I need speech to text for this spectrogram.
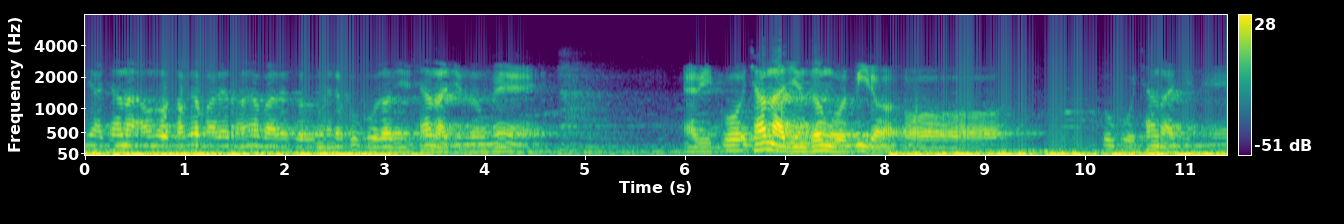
မြတ်ချမ်းသာအောင်လို့ဆောင်ရွက်ပါတယ်ဆောင်ရွက်ပါတယ်ဆိုရင်လည်းကိုယ်ကိုယ်တော့ရင်ချမ်းသာခြင်းဆုံးမဲ့အဲဒီကိုယ်ချမ်းသာခြင်းဆုံးကိုပြီးတော့ဩကိုယ်ကိုယ်ချမ်းသာခြင်းနဲ့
